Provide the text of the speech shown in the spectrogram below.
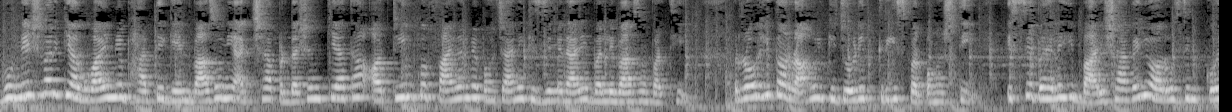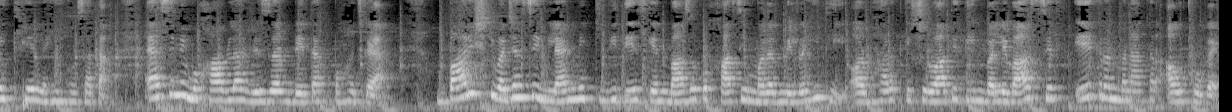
भुवनेश्वर की अगुवाई में भारतीय गेंदबाजों ने अच्छा प्रदर्शन किया था और टीम को फाइनल में पहुँचाने की ज़िम्मेदारी बल्लेबाजों पर थी। रोहित और राहुल की जोड़ी क्रीज पर पहुँचती। इससे पहले ही बारिश आ गई और उस दिन कोई खेल नहीं हो सका। ऐसे में मुकाबला रिज़र्व डे तक पहुँच गया। बारिश की वजह से इंग्लैंड में कीवी तेज गेंदबाजों को खासी मदद मिल रही थी और भारत के शुरुआती तीन बल्लेबाज सिर्फ़ एक रन बनाकर आउट हो गए।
